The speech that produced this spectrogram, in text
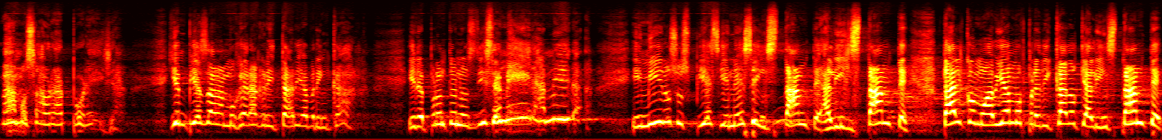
Vamos a orar por ella. Y empieza la mujer a gritar y a brincar. Y de pronto nos dice, mira, mira. Y miro sus pies y en ese instante, al instante, tal como habíamos predicado que al instante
